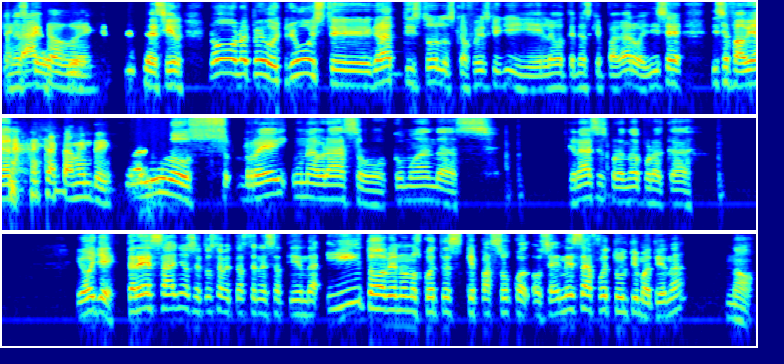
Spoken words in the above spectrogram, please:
Exacto, güey. Decir, no, no hay pedo, yo, este, gratis todos los cafés que y luego tenías que pagar, güey. Dice, dice Fabián. Exactamente. Saludos, Rey, un abrazo, ¿cómo andas? Gracias por andar por acá. Y oye, tres años entonces te aventaste en esa tienda y todavía no nos cuentes qué pasó. O sea, ¿en esa fue tu última tienda? No.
